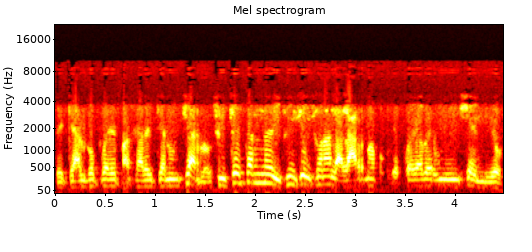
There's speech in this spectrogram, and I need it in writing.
de que algo puede pasar, hay que anunciarlo. Si usted está en un edificio y suena la alarma porque puede haber un incendio,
